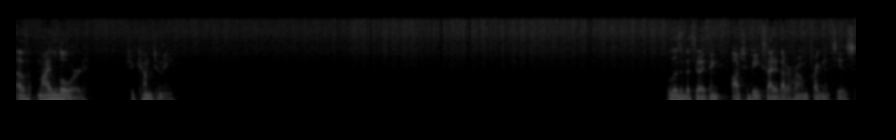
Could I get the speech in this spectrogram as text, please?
of my Lord should come to me. Elizabeth, who I think ought to be excited about her own pregnancy, is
